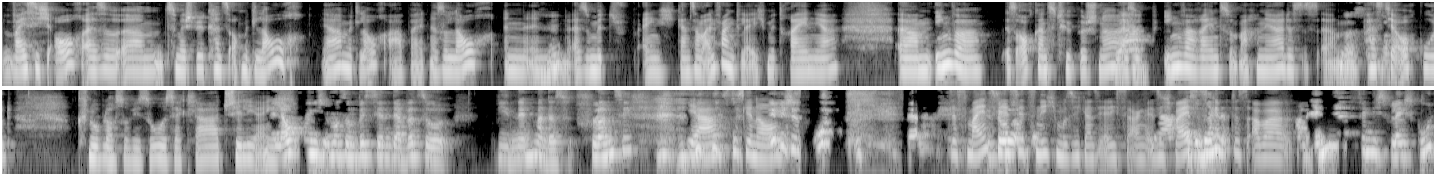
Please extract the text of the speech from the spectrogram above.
weiß ich auch, also ähm, zum Beispiel du kannst auch mit Lauch, ja, mit Lauch arbeiten. Also Lauch in, in also mit eigentlich ganz am Anfang gleich mit rein, ja. Ähm, Ingwer ist auch ganz typisch, ne? Ja. Also Ingwer reinzumachen, ja, das ist ähm, Ja, ist passt super. ja auch gut. Knoblauch sowieso, ist ja klar. Chili Der eigentlich. Lauch finde ich immer so ein bisschen, der wird so, wie nennt man das, schlonzig? Ja, Ist das genau. Wort? Das meins So- wäre es jetzt nicht, muss ich ganz ehrlich sagen. Also ich weiß, also es gibt es, aber Am Ende finde ich es vielleicht gut,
